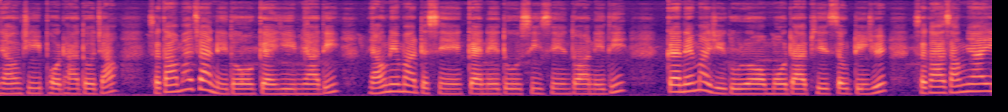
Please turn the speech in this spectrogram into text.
မြောင်းကြီးဖော်ထားသောကြောင့်စကားမကျနေသောကန်ရည်များသည်မြောင်းထဲမှတဆင်ကန်ထဲသို့စီစဉ်သွားနေသည်ကန်ထဲမှရေကိုတော့မော်တာဖြင့်စုပ်တင်၍စကားဆောင်များ၏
